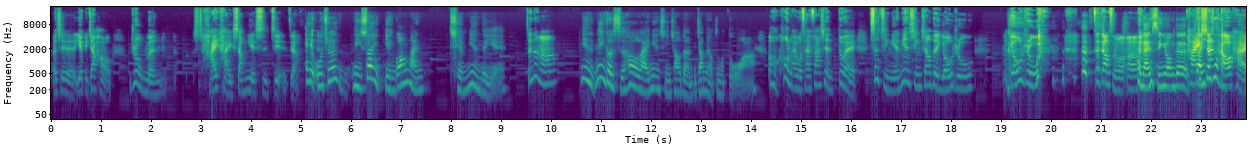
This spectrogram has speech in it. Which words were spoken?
而且也比较好入门海海商业世界这样。哎、欸，我觉得你算眼光蛮前面的耶。真的吗？念那个时候来念行销的人比较没有这么多啊。哦，后来我才发现，对，这几年念行销的犹如。犹如，这叫什么？呃，很难形容的，排山倒海。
